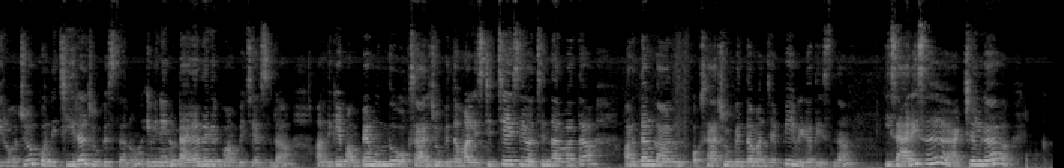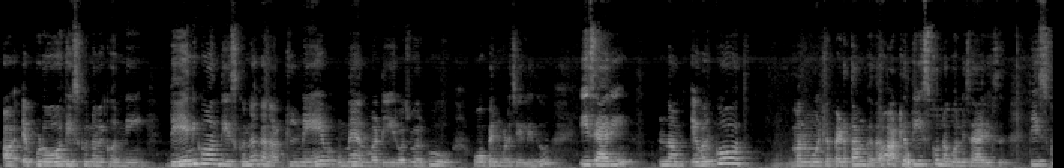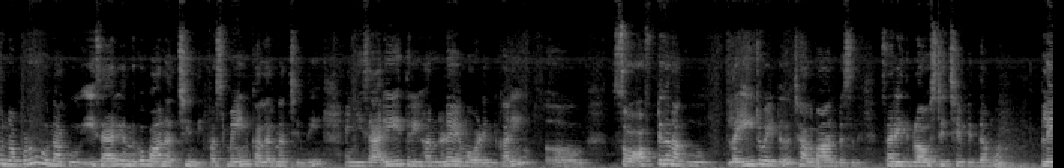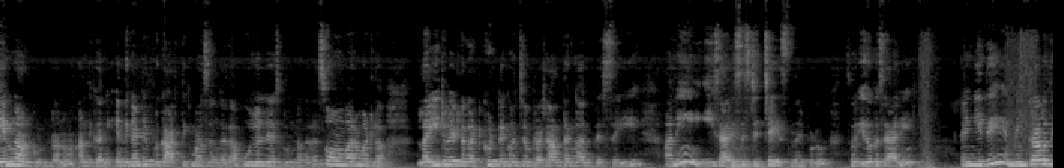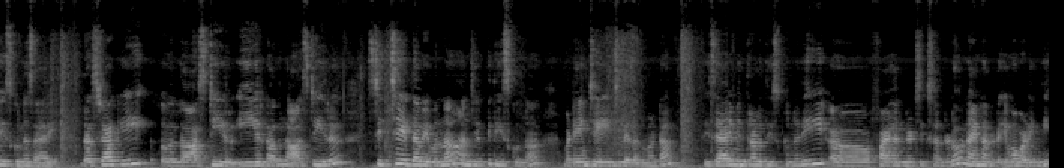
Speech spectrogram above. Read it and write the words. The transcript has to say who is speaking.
Speaker 1: ఈరోజు కొన్ని చీరలు చూపిస్తాను. ఇవి నేను టైలర్ దగ్గరికి పంపించేస్తున్నా. అందుకే పంపే ముందు ఒకసారి చూపిద్దాం. మళ్ళీ స్టిచ్ చేసి వచ్చిన తర్వాత అర్థం కాదు. ఒకసారి చూపిద్దామని చెప్పి ఈ వీడియో తీస్తున్నా. ఈ శారీస్ యాక్చువల్గా ఎప్పుడో తీసుకున్నవి కొన్ని. దేనికో అని తీసుకున్నా కానీ అట్లనే ఉన్నాయన్నమాట. ఈ రోజు వరకు ఓపెన్ కూడా చేయలేదు. ఈ శారీ నా ఎవరికో మనము ఇట్లా పెడతాం కదా అట్లా తీసుకున్న కొన్ని శారీస్. తీసుకున్నప్పుడు నాకు ఈ శారీ ఎందుకో బాగా నచ్చింది. ఫస్ట్ మెయిన్ కలర్ నచ్చింది. అండ్ ఈ శారీ త్రీ హండ్రెడ్ ఏమో పడింది. కానీ సాఫ్ట్గా నాకు లైట్ వెయిట్ చాలా బాగా అనిపిస్తుంది. సరే ఇది బ్లౌజ్ స్టిచ్ చేపిద్దాము. ప్లెయిన్గా అనుకుంటున్నాను. అందుకని. ఎందుకంటే ఇప్పుడు కార్తీక మాసం కదా పూజలు చేసుకుంటున్నాం కదా సోమవారం అట్లా లైట్ వెయిట్లో కట్టుకుంటే కొంచెం ప్రశాంతంగా అనిపిస్తాయి అని ఈ శారీస్ స్టిచ్ చేయిస్తున్నాయి ఇప్పుడు. సో ఇదొక శారీ. అండ్ ఇది మింత్రాలో తీసుకున్న శారీ. దసరాకి లాస్ట్ ఇయర్ ఈ ఇయర్ కాదు లాస్ట్ ఇయర్ స్టిచ్ చేద్దాం ఏమన్నా అని చెప్పి తీసుకున్నా. బట్ ఏం చేయించలేదన్నమాట. ఈ శారీ మింత్రాలో తీసుకున్నది five hundred six hundred nine hundred ఏమో పడింది.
